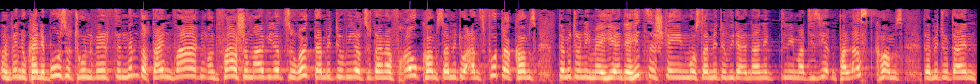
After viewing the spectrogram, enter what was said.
Und wenn du keine Buße tun willst, dann nimm doch deinen Wagen und fahr schon mal wieder zurück, damit du wieder zu deiner Frau kommst, damit du ans Futter kommst, damit du nicht mehr hier in der Hitze stehen musst, damit du wieder in deinen klimatisierten Palast kommst damit du dein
